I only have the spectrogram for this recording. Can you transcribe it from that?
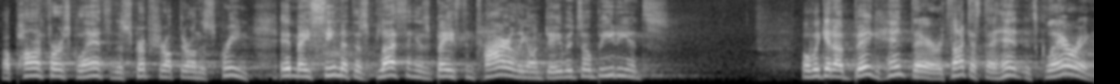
Upon first glance in the scripture up there on the screen, it may seem that this blessing is based entirely on David's obedience. But we get a big hint there. It's not just a hint, it's glaring.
